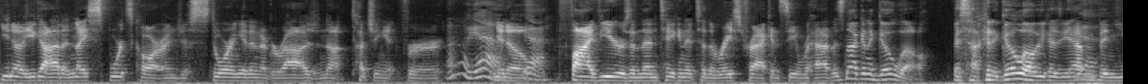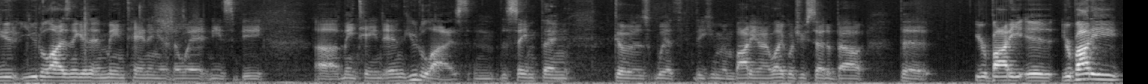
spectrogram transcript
you know, you got a nice sports car and just storing it in a garage and not touching it for, oh yeah, you know, yeah. five years and then taking it to the racetrack and seeing what happens. It's not going to go well. It's not going to go well because you haven't yeah. been u- utilizing it and maintaining it the way it needs to be uh, maintained and utilized. And the same thing goes with the human body. And I like what you said about the your body is your body.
